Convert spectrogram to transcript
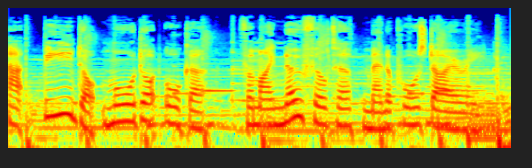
at be.more.orca for my no filter menopause diary.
